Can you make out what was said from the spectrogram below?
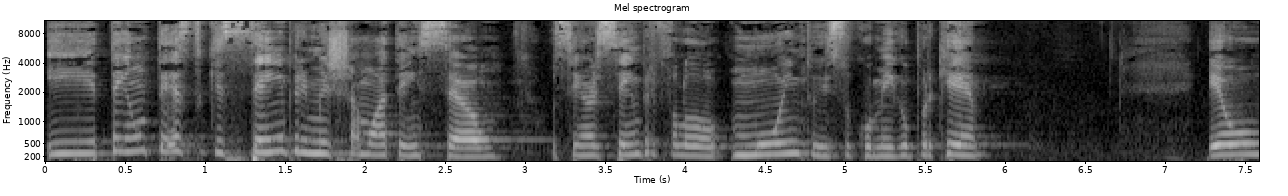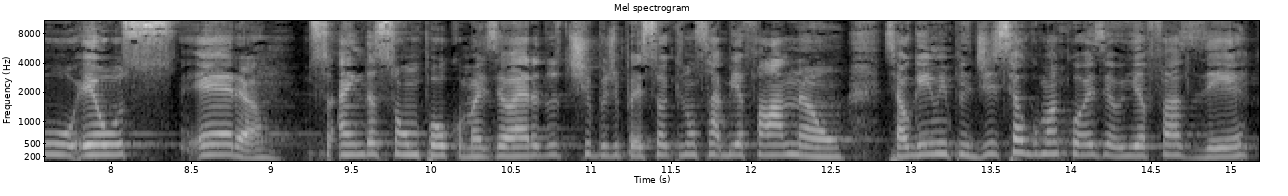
E tem um texto que sempre me chamou a atenção, o Senhor sempre falou muito isso comigo, porque eu, eu era, ainda sou um pouco, mas eu era do tipo de pessoa que não sabia falar não. Se alguém me pedisse alguma coisa, eu ia fazer,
